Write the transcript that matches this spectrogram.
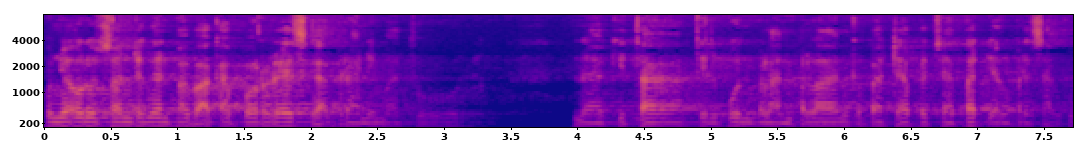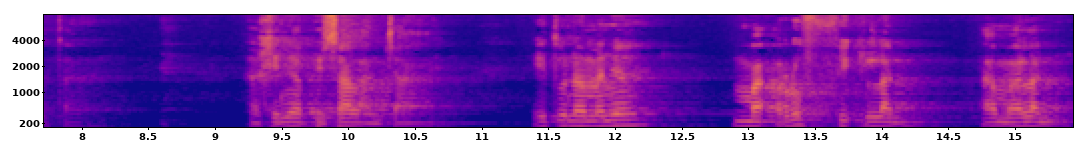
punya urusan dengan Bapak Kapolres nggak berani matur. Nah kita telepon pelan-pelan kepada pejabat yang bersangkutan. Akhirnya bisa lancar. Itu namanya ma'ruf fi'lan amalan.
